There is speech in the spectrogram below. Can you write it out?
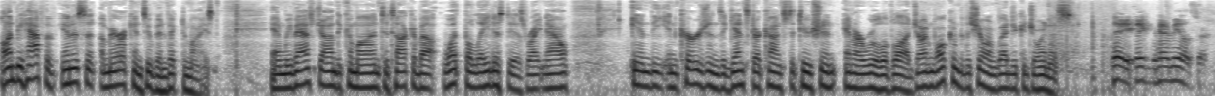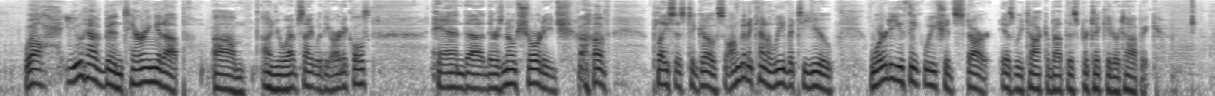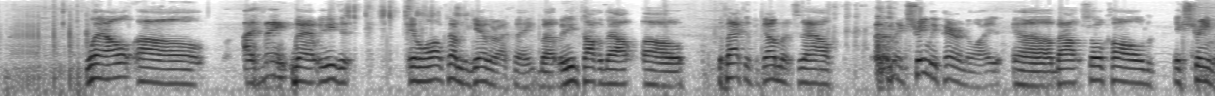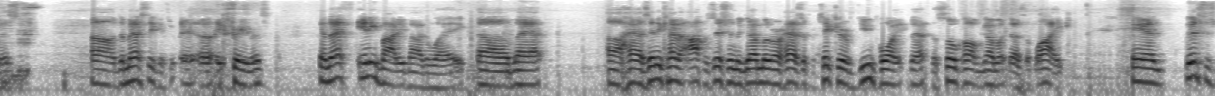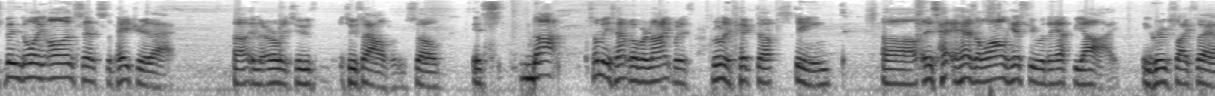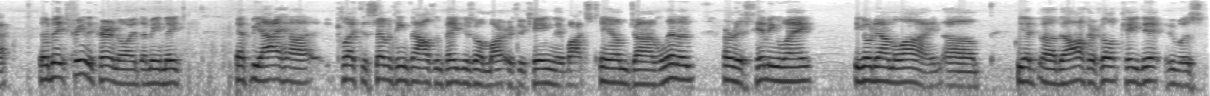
on behalf of innocent Americans who've been victimized. And we've asked John to come on to talk about what the latest is right now in the incursions against our Constitution and our rule of law. John, welcome to the show. I'm glad you could join us. Hey, thank you for having me on, sir. Well, you have been tearing it up um, on your website with the articles, and uh, there's no shortage of places to go. So I'm going to kind of leave it to you. Where do you think we should start as we talk about this particular topic? Well, uh, I think that we need to it'll all come together, I think. But we need to talk about uh, the fact that the government's now extremely paranoid uh, about so-called extremists, uh, domestic uh, extremists, and that's anybody, by the way, uh, that uh, has any kind of opposition to government or has a particular viewpoint that the so-called government doesn't like. And this has been going on since the Patriot Act in the early two, 2000. So it's not something that's happened overnight, but it's really picked up steam. Uh, it has a long history with the FBI and groups like that that have been extremely paranoid. I mean, they FBI uh, collected 17,000 pages on Martin Luther King. They watched him, John Lennon, Ernest Hemingway. You go down the line. Um, you had uh, the author Philip K. Dick, who was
